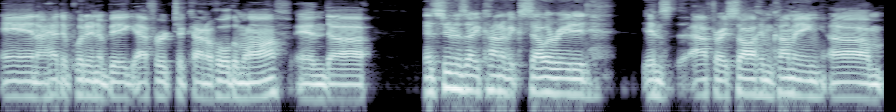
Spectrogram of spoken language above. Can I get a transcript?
and I had to put in a big effort to kind of hold him off. And uh, as soon as I kind of accelerated, and after I saw him coming, um,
